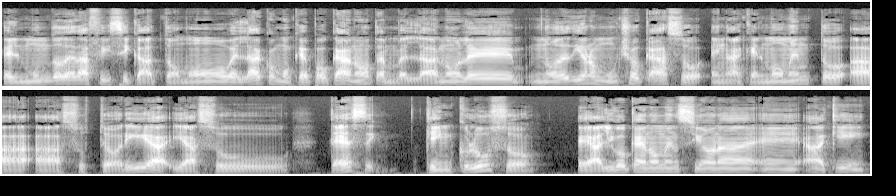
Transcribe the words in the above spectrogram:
el mundo de la física tomó, ¿verdad? Como que poca nota, en verdad. No le, no le dieron mucho caso en aquel momento a, a sus teorías y a su tesis. Que incluso, es algo que no menciona eh, aquí,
